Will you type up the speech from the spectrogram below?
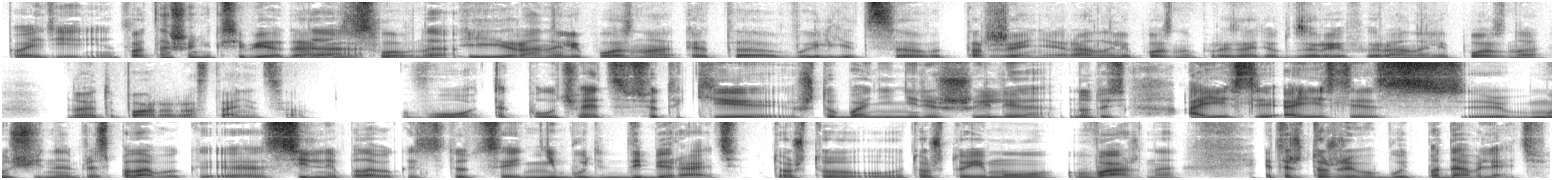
по идее, нет? По отношению к себе, да, да безусловно. Да. И рано или поздно это выльется в отторжение. Рано или поздно произойдет взрыв, и рано или поздно, но эта пара расстанется. Вот, так получается все-таки, чтобы они не решили, ну то есть, а если, а если с, э, мужчина, например, с, половой, э, с сильной половой конституцией не будет добирать то что, то, что ему важно, это же тоже его будет подавлять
